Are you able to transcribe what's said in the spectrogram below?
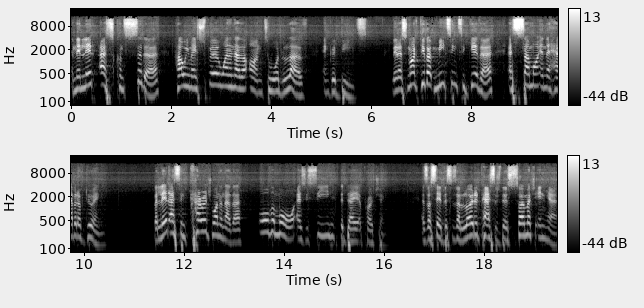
And then let us consider how we may spur one another on toward love and good deeds. Let us not give up meeting together as some are in the habit of doing, but let us encourage one another all the more as you see the day approaching. As I said, this is a loaded passage. There's so much in here.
